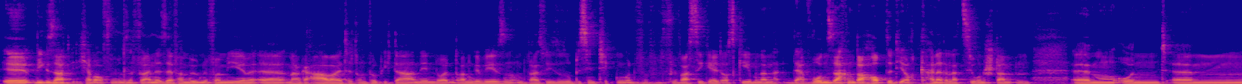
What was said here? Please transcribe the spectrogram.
äh, wie gesagt, ich habe auch für eine sehr vermögende Familie äh, mal gearbeitet und wirklich da an den Leuten dran gewesen und weiß, wie sie so ein bisschen ticken und für, für was sie Geld ausgeben. Und dann da wurden Sachen behauptet, die auch keine Relation standen. Ähm, und ähm,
